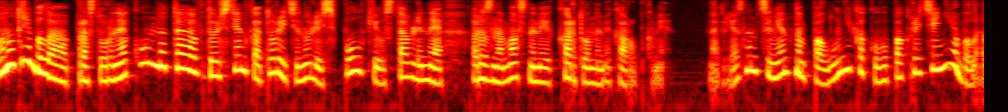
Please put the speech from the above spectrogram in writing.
Внутри была просторная комната, вдоль стен которой тянулись полки, уставленные разномастными картонными коробками. На грязном цементном полу никакого покрытия не было.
